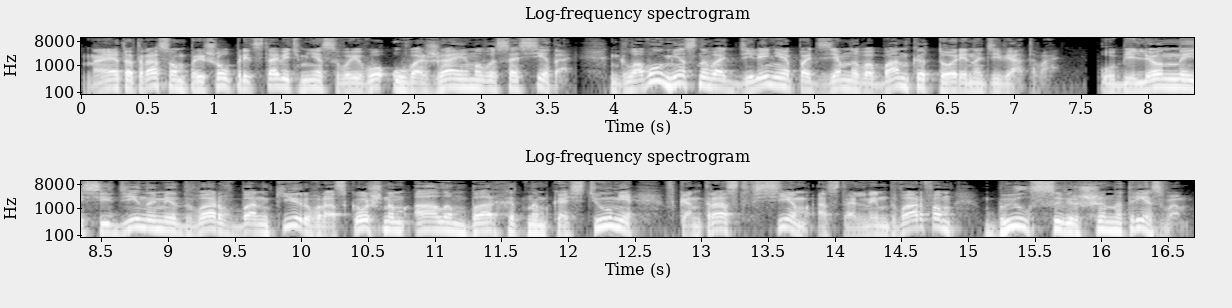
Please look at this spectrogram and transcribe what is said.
На этот раз он пришел представить мне своего уважаемого соседа, главу местного отделения подземного банка Торина Девятого. Убеленный сединами дварф-банкир в роскошном алом бархатном костюме, в контраст всем остальным дварфам, был совершенно трезвым.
